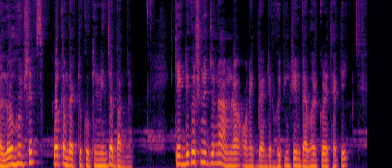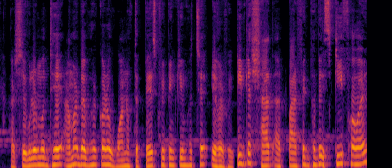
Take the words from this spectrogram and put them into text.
Hello home chefs welcome back to cooking ninja Bangla cake ডেকোরেশনের জন্য আমরা অনেক ব্র্যান্ডের হুইপিং ক্রিম ব্যবহার করে থাকি। আর সেগুলোর মধ্যে আমার ব্যবহার করা one of the best whipping cream হচ্ছে এভার হুইপ ক্রিমটার স্বাদ আর পারফেক্টভাবে স্টিফ হওয়ায়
